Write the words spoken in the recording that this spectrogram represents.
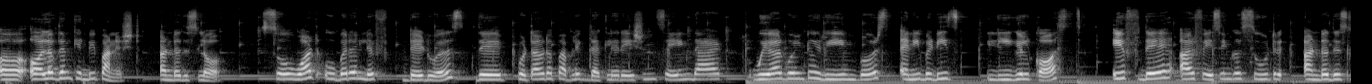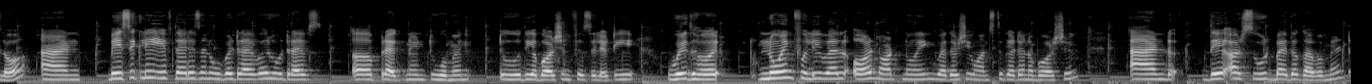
uh, all of them can be punished under this law. So, what Uber and Lyft did was they put out a public declaration saying that we are going to reimburse anybody's legal costs if they are facing a suit under this law. And basically, if there is an Uber driver who drives a pregnant woman to the abortion facility with her knowing fully well or not knowing whether she wants to get an abortion and they are sued by the government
